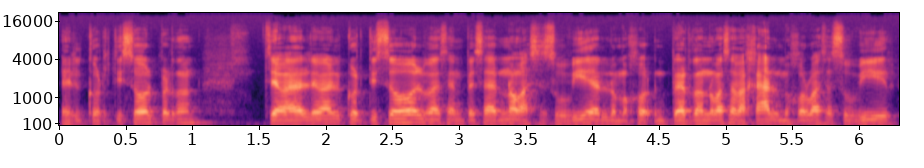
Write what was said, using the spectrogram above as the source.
el cortisol, perdón, se va a elevar el cortisol, vas a empezar, no vas a subir, lo mejor, perdón, no vas a bajar, a lo mejor vas a subir,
